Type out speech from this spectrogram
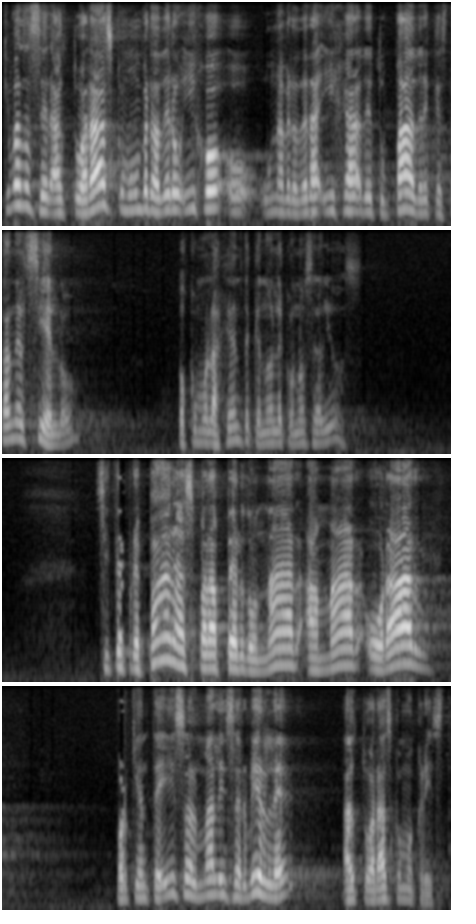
¿Qué vas a hacer? ¿Actuarás como un verdadero hijo o una verdadera hija de tu Padre que está en el cielo? ¿O como la gente que no le conoce a Dios? Si te preparas para perdonar, amar, orar por quien te hizo el mal y servirle, actuarás como Cristo.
